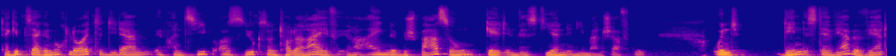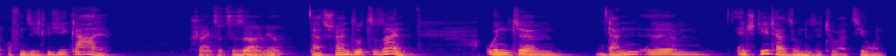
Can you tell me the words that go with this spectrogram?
da gibt es ja genug Leute, die da im Prinzip aus Jux und Tollerei für ihre eigene Bespaßung Geld investieren in die Mannschaften. Und denen ist der Werbewert offensichtlich egal. Scheint so zu sein, ja. Das scheint so zu sein. Und ähm, dann ähm, entsteht halt so eine Situation.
